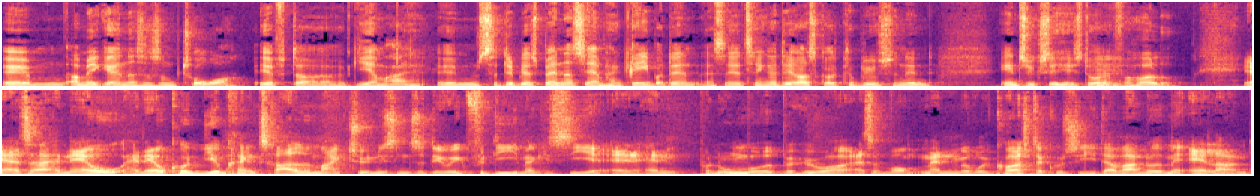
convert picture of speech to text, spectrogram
Øhm, om ikke andet så som to år efter giver mig. Øhm, så det bliver spændende at se, om han griber den. Altså jeg tænker, det også godt kan blive sådan en, en succeshistorie mm. for holdet. Ja, altså han er, jo, han er jo kun lige omkring 30, Mike Tønnesen, så det er jo ikke fordi, man kan sige, at han på nogen måde behøver, altså hvor man med Rui Costa kunne sige, der var noget med alderen,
